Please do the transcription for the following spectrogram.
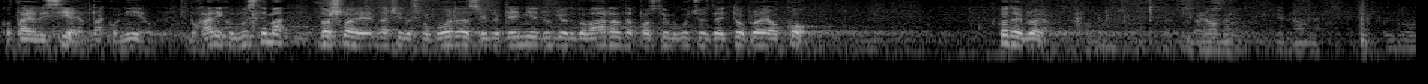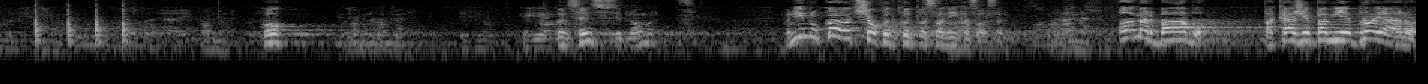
Kod taj Elisija, je tako? Nije. Buhari kod muslima, došlo je, znači da smo govorili da su Ibn Temije drugi odgovarali da postoji mogućnost da je to brojao ko? Ko da je brojao? Ibn Omer. Ko? Je konsensus Ibn Omer? On nije ko je otišao kod, kod poslanika sa osam? Omer babo. Pa kaže, pa mi je brojano.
